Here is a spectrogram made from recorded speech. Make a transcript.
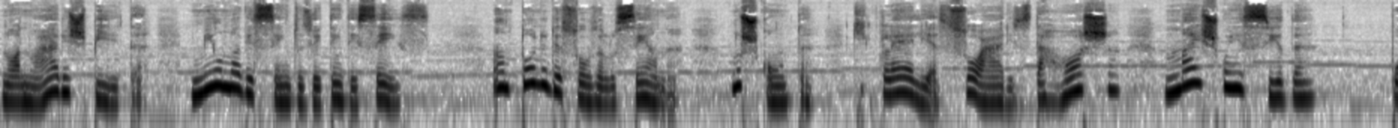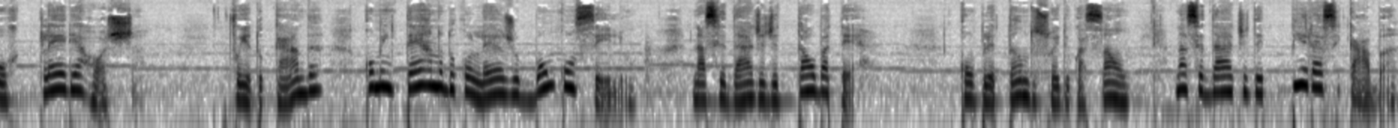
No Anuário Espírita 1986, Antônio de Souza Lucena nos conta que Clélia Soares da Rocha, mais conhecida por Clélia Rocha, foi educada como interna do Colégio Bom Conselho, na cidade de Taubaté completando sua educação na cidade de Piracicaba,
